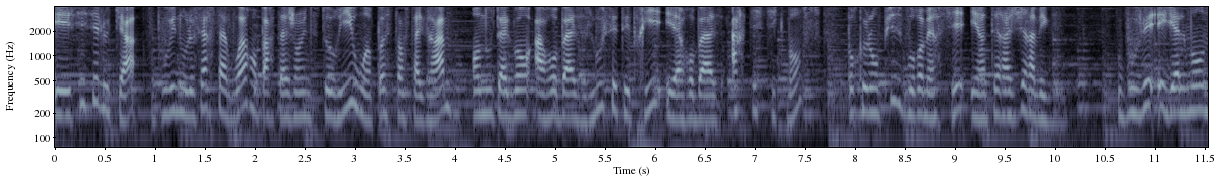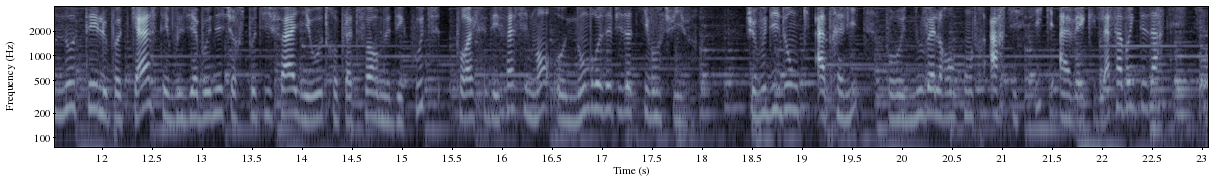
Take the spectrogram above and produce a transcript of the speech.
et si c'est le cas, vous pouvez nous le faire savoir en partageant une story ou un post Instagram en nous taguant arrobase loup c'était pris et arrobase artistiquemance pour que l'on puisse vous remercier et interagir avec vous. Vous pouvez également noter le podcast et vous y abonner sur Spotify et autres plateformes d'écoute pour accéder facilement aux nombreux épisodes qui vont suivre. Je vous dis donc à très vite pour une nouvelle rencontre artistique avec La Fabrique des artistes.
